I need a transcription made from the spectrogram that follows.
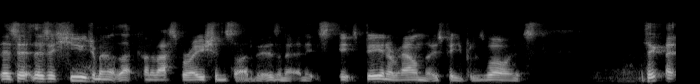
there's a there's a huge amount of that kind of aspiration side of it, isn't it? And it's it's being around those people as well. And it's I think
